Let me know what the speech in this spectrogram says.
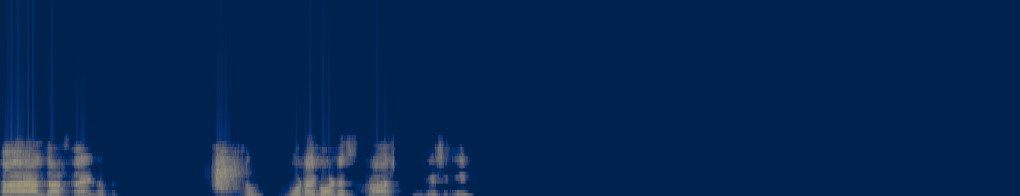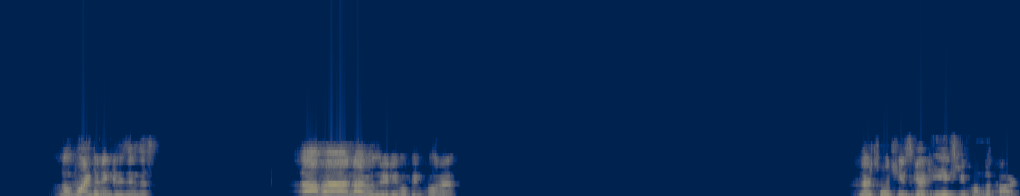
And that's the end of it. So, what I got is crashed, basically. No point in increasing this. Ah man, I was really hoping for a Let's at least get EXP from the cards.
